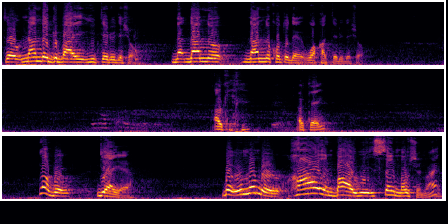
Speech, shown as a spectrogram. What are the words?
So, nande goodbye yuteru desho. な何の何のことで分かってるでしょう Okay. Okay. No, but yeah, yeah. But remember, hi and bye we same motion, right?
